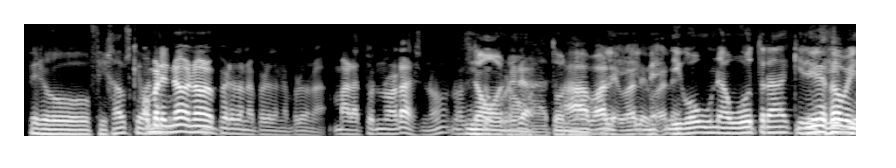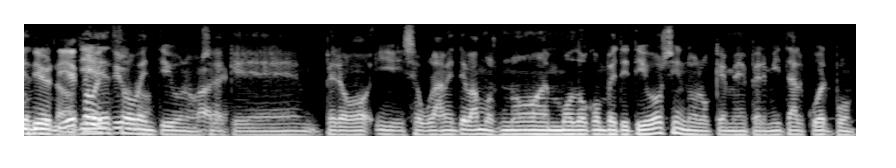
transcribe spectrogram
pero fijaos que hombre no no perdona perdona perdona. Maratón no harás no no no, maratón ah no. vale, vale, vale, digo una u otra quiere 10 decir o 21 10, o 21, o sea que pero y seguramente vamos no en modo competitivo sino lo que me permita el cuerpo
